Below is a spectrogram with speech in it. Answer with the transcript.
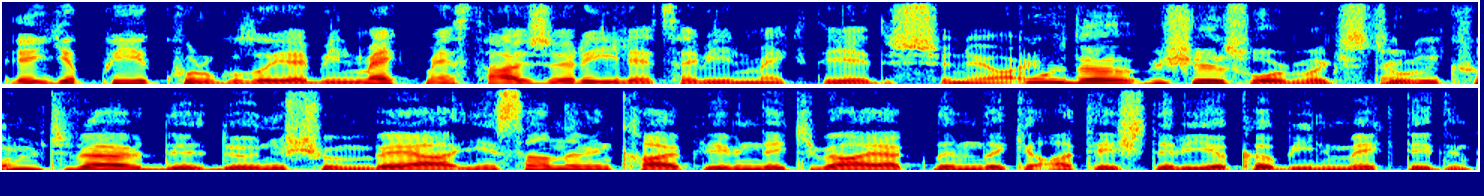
e, yapıyı kurgulayabilmek, mesajları iletebilmek diye düşünüyorum. Burada bir şey sormak istiyorum. Kültürel dönüşüm veya insanların kalplerindeki ve ayaklarındaki ateşleri yakabilmek dedin.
